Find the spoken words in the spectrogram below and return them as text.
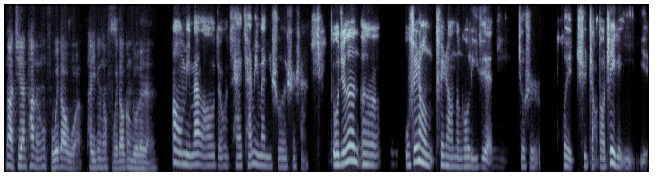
那既然它能抚慰到我，它一定能抚慰到更多的人。哦，我明白了，哦，对，我才才明白你说的是啥。我觉得，嗯、我非常非常能够理解你，就是会去找到这个意义。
